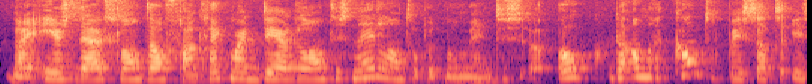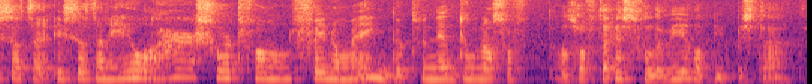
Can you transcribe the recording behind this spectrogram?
Nou, eerst Duitsland, dan Frankrijk, maar het derde land is Nederland op het moment. Dus ook de andere kant op is dat, is dat, is dat een heel raar soort van fenomeen. Dat we net doen alsof, alsof de rest van de wereld niet bestaat.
